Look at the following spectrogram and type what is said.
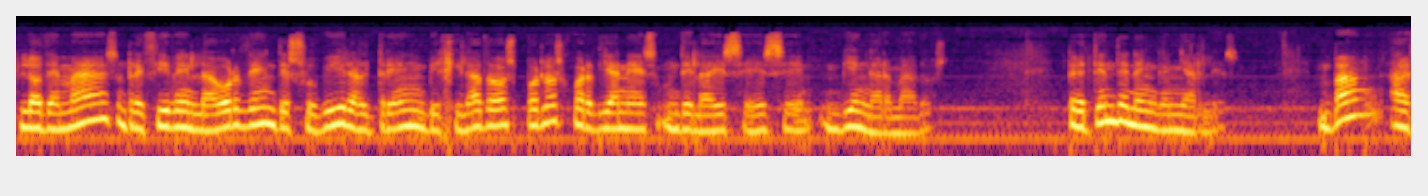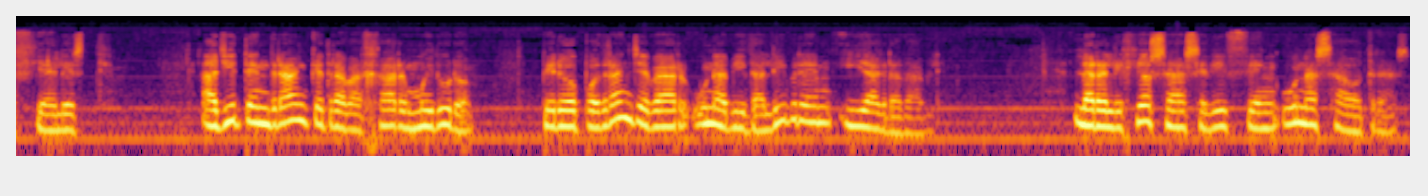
Los demás reciben la orden de subir al tren vigilados por los guardianes de la SS bien armados. Pretenden engañarles. Van hacia el este. Allí tendrán que trabajar muy duro, pero podrán llevar una vida libre y agradable. Las religiosas se dicen unas a otras,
